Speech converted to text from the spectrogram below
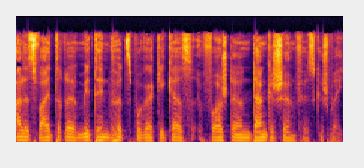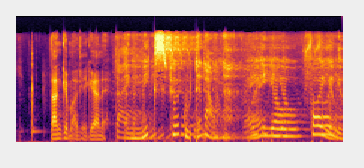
alles weitere mit den Würzburger Kickers vorstellen. Dankeschön fürs Gespräch. Danke, Michael, gerne. Dein Mix für gute Laune. Radio for you.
